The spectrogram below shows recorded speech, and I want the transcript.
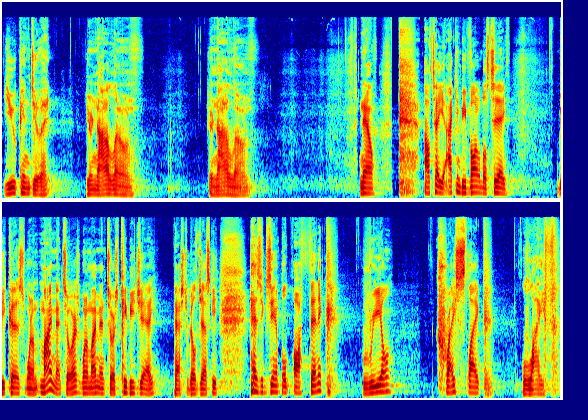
You can do it. You're not alone. You're not alone. Now, I'll tell you, I can be vulnerable today because one of my mentors, one of my mentors, PBJ, Pastor Bill Jeske, has exampled authentic, real, Christ like life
